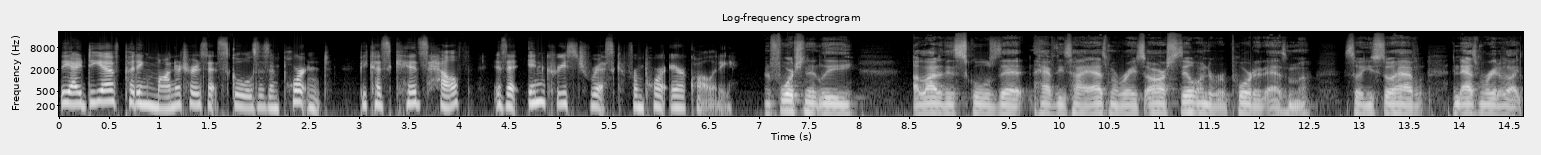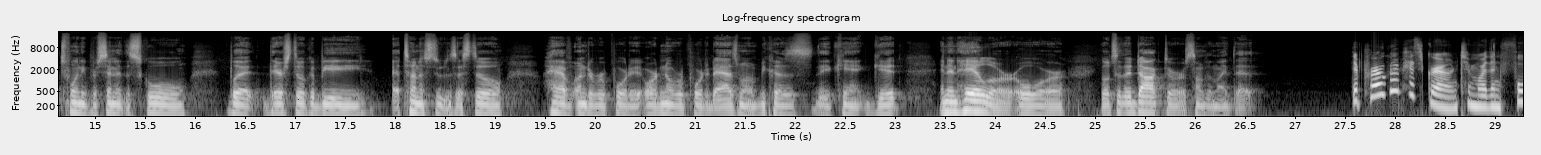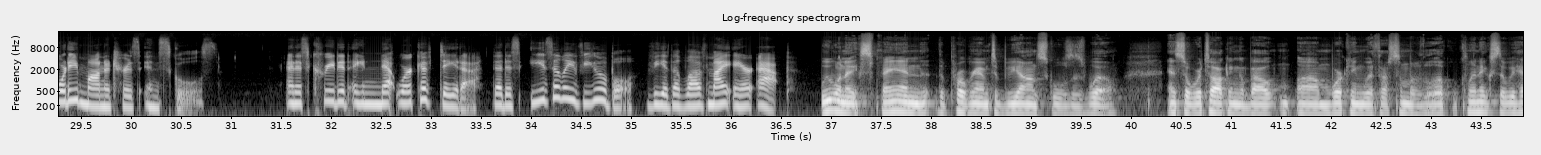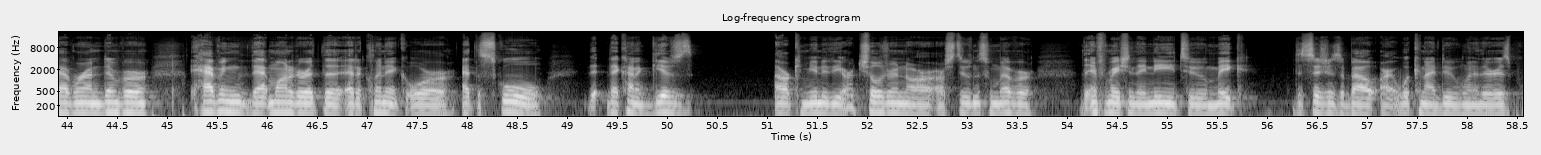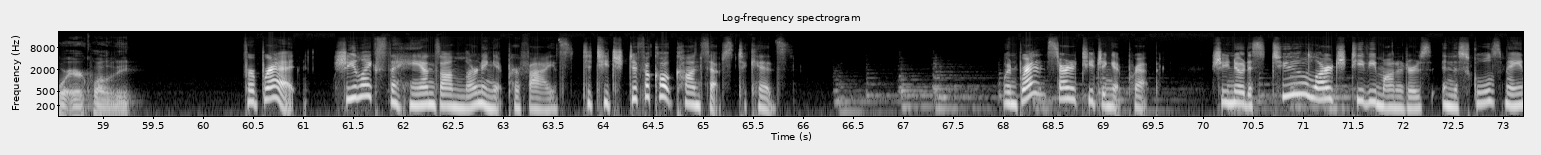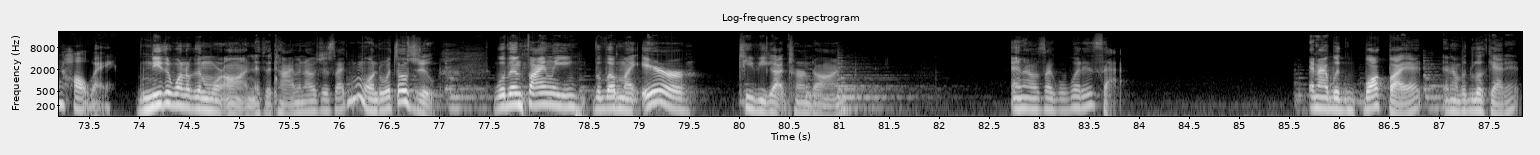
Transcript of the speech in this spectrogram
The idea of putting monitors at schools is important because kids' health is at increased risk from poor air quality. Unfortunately, a lot of the schools that have these high asthma rates are still underreported asthma. So you still have an asthma rate of like 20% at the school, but there still could be a ton of students that still have underreported or no reported asthma because they can't get an inhaler or go to the doctor or something like that. The program has grown to more than 40 monitors in schools and has created a network of data that is easily viewable via the Love My Air app we want to expand the program to beyond schools as well. And so we're talking about um, working with our, some of the local clinics that we have around Denver, having that monitor at the at a clinic or at the school th- that kind of gives our community, our children, our, our students, whomever, the information they need to make decisions about, all right, what can I do when there is poor air quality? For Brett, she likes the hands on learning it provides to teach difficult concepts to kids. When Brett started teaching at prep, she noticed two large TV monitors in the school's main hallway. Neither one of them were on at the time, and I was just like, I hmm, wonder what those do. Well, then finally, the Love My Air TV got turned on, and I was like, well, what is that? And I would walk by it and I would look at it.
